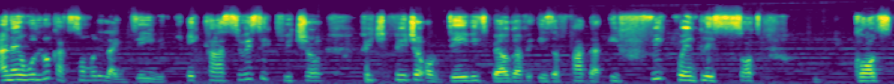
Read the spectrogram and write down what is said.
And then we'll look at somebody like David. A characteristic feature, feature of David's biography is the fact that he frequently sought God's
